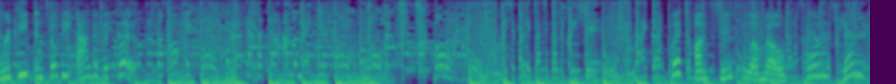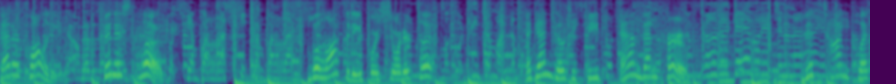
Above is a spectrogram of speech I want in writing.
Repeat until the end of the clip. Click on Smooth Slow-Mo and then Better Quality. Finished look. Velocity for shorter clips. Again, go to speed and then curve. This time click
